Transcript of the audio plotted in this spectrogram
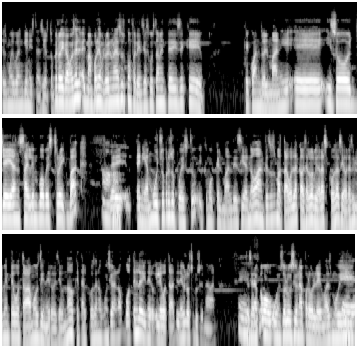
es muy buen guionista, ¿cierto? Pero digamos, el, el, man, por ejemplo, en una de sus conferencias justamente dice que, que cuando el man eh, hizo Jay and Silent Bob Strike Back, le, tenía mucho presupuesto y como que el man decía, no, antes nos matábamos la cabeza, nos las cosas y ahora simplemente votábamos dinero. Decía, no, que tal cosa no funciona, no, votenle dinero y le votaban dinero y lo solucionaban. Entonces eh, era sí. como un solución a problemas muy... Eh,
